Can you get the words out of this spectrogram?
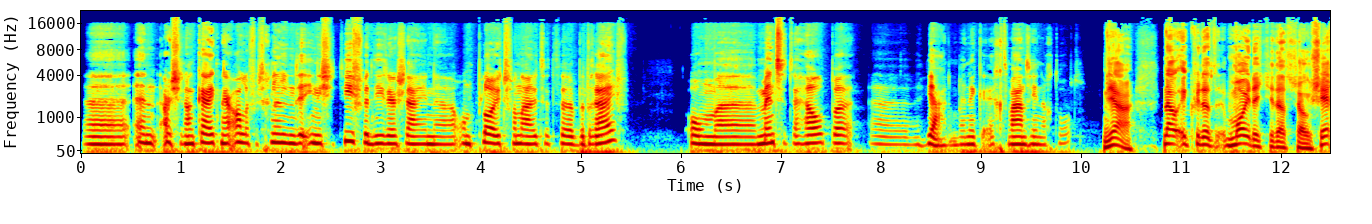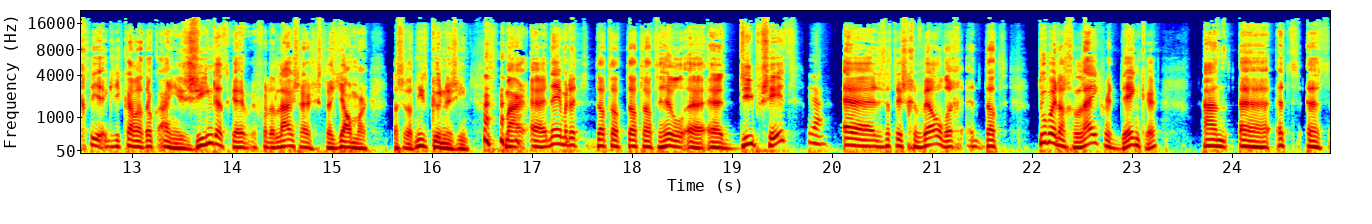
Eh, en als je dan kijkt naar alle verschillende initiatieven die er zijn eh, ontplooid vanuit het eh, bedrijf. Om eh, mensen te helpen. eh, ja, dan ben ik echt waanzinnig trots. Ja, nou, ik vind het mooi dat je dat zo zegt. Je, je kan het ook aan je zien. Dat, voor de luisteraars is dat jammer dat ze dat niet kunnen zien. Maar eh, nee, maar dat dat, dat, dat, dat heel eh, diep zit. Ja. Dus dat is geweldig. Dat doet mij dan gelijk weer denken aan het, het,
